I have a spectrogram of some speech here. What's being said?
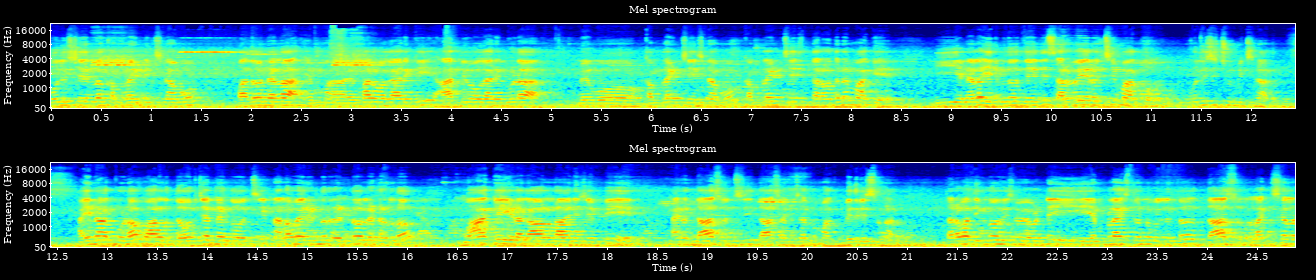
పోలీస్ స్టేషన్లో కంప్లైంట్ ఇచ్చినాము. పదో నెల ఎం ఎంఆర్ఓ గారికి ఆర్డీఓ గారికి కూడా మేము కంప్లైంట్ చేసినాము. కంప్లైంట్ చేసిన తర్వాతనే మాకు ఈ నెల ఎనిమిదో తేదీ సర్వేయర్ వచ్చి మాకు కొలిసి చూపించినారు. అయినా కూడా వాళ్ళు దౌర్జన్యంగా వచ్చి నలభై రెండు రెండో లెటర్లో మాకే ఈడ కావాలా అని చెప్పి ఆయన దాస్ వచ్చి దాస్ అంశాలు మాకు బెదిరిస్తున్నారు. తర్వాత ఇంకో విషయం ఏమంటే ఈ ఎంప్లాయీస్తో వీళ్ళతో దాసు లక్షల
